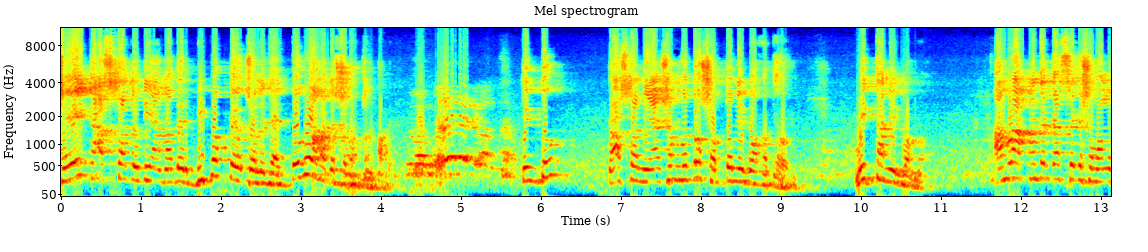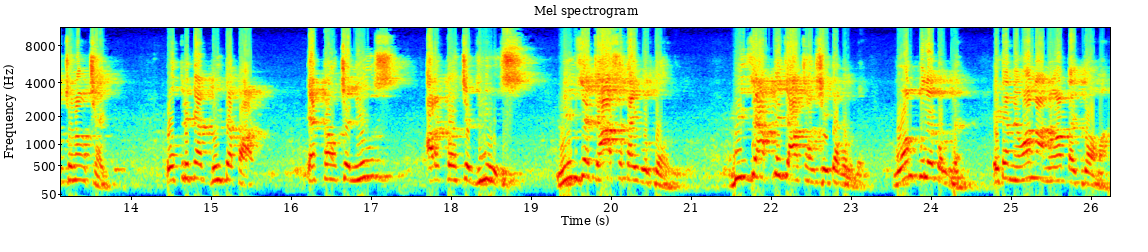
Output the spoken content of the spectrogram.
সেই কাজটা যদি আমাদের বিপক্ষেও চলে যায় তবু আমাদের সমর্থন পাবেন কিন্তু কাজটা ন্যায়সঙ্গত, সত্য নির্ভর হতে হবে। মিথ্যা নির্ভর আমরা আপনাদের কাছ থেকে সমালোচনাও চাই। পত্রিকার দুইটা পার্ট একটা হচ্ছে নিউজ আর একটা হচ্ছে ভিউজ নিউজে যা আছে তাই বলতে হবে। ভিউজে আপনি যা চান সেটা বলবেন। মন তুলে বলবেন। এটা নেওয়া না নেওয়ার দায়িত্ব আমার।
